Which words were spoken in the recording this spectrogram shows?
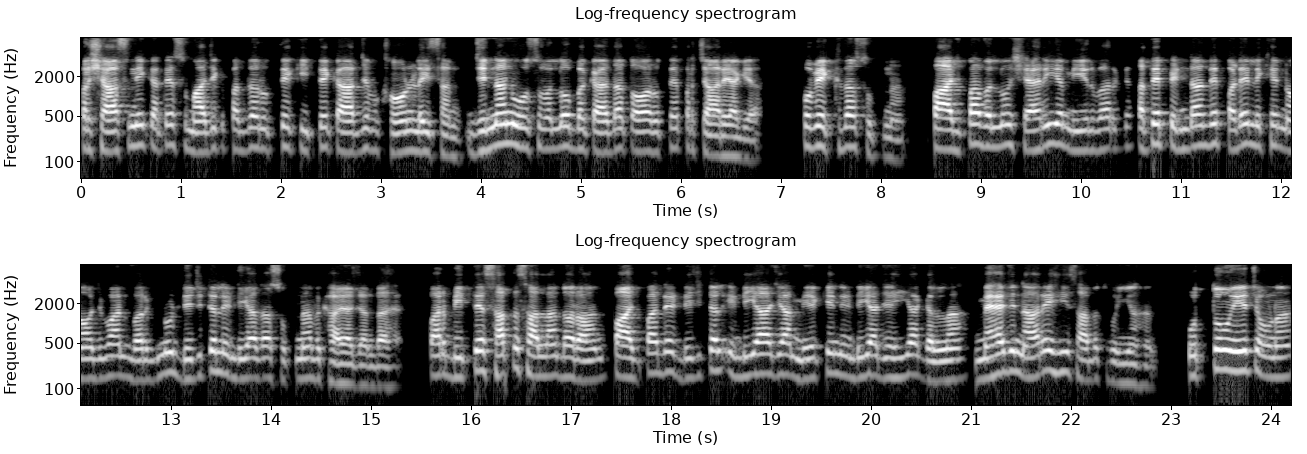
ਪ੍ਰਸ਼ਾਸਨਿਕ ਅਤੇ ਸਮਾਜਿਕ ਪੱਧਰ ਉੱਤੇ ਕੀਤੇ ਕਾਰਜ ਵਿਖਾਉਣ ਲਈ ਸਨ, ਜਿਨ੍ਹਾਂ ਨੂੰ ਉਸ ਵੱਲੋਂ ਬਕਾਇਦਾ ਤੌਰ ਉੱਤੇ ਪ੍ਰਚਾਰਿਆ ਗਿਆ। ਭਵਿੱਖ ਦਾ ਸੁਪਨਾ। ਭਾਜਪਾ ਵੱਲੋਂ ਸ਼ਹਿਰੀ ਅਮੀਰ ਵਰਗ ਅਤੇ ਪਿੰਡਾਂ ਦੇ ਪੜ੍ਹੇ ਲਿਖੇ ਨੌਜਵਾਨ ਵਰਗ ਨੂੰ ਡਿਜੀਟਲ ਇੰਡੀਆ ਦਾ ਸੁਪਨਾ ਵਿਖਾਇਆ ਜਾਂਦਾ ਹੈ। ਪਰ ਬੀਤੇ 7 ਸਾਲਾਂ ਦੌਰਾਨ ਭਾਜਪਾ ਦੇ ਡਿਜੀਟਲ ਇੰਡੀਆ ਜਾਂ ਮੇਕ ਇਨ ਇੰਡੀਆ ਜਿਹੀਆਂ ਗੱਲਾਂ ਮਹਿਜ ਨਾਰੇ ਹੀ ਸਾਬਤ ਹੋਈਆਂ ਹਨ। ਉੱਤੋਂ ਇਹ ਚੋਣਾਂ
